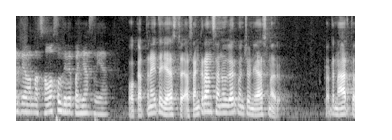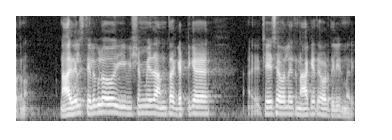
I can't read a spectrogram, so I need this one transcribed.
ఇంకేమన్నా సంస్థలు దీని పనిచేస్తున్నాయా? ఒక అతనైతే చేస్తారు ఆ సంక్రాంతి సను గారు కొంచెం చేస్తున్నారు. కాకపోతే నార్త్ అతను. నాకు తెలిసి తెలుగులో ఈ విషయం మీద అంత గట్టిగా చేసేవాళ్ళు అయితే నాకైతే ఎవరు తెలియదు మరి.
